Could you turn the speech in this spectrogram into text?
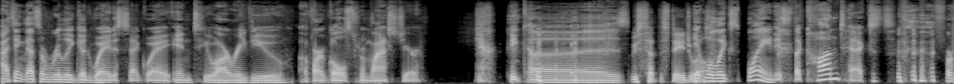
I think that's a really good way to segue into our review of our goals from last year. Yeah. Because We set the stage well. it will explain. It's the context for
